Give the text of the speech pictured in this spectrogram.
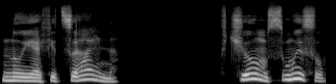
но и официально. В чем смысл?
